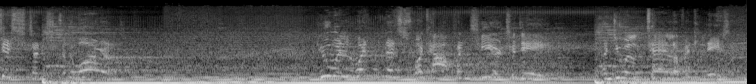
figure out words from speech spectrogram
existence to the world. You will witness what happens here today, and you will tell of it later.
